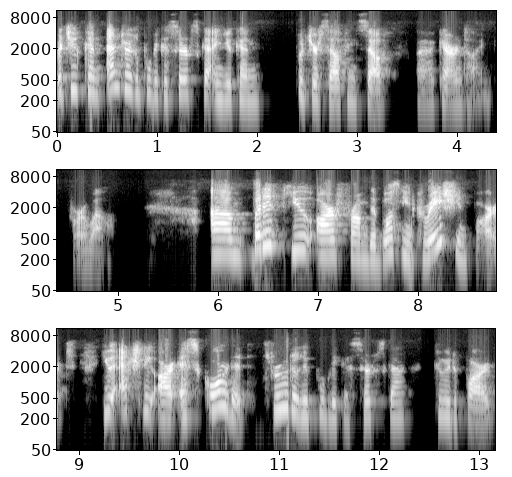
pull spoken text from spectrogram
but you can enter Republika Srpska and you can put yourself in self uh, quarantine for a while. Um, but if you are from the Bosnian Croatian part, you actually are escorted through the Republika Srpska to the part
